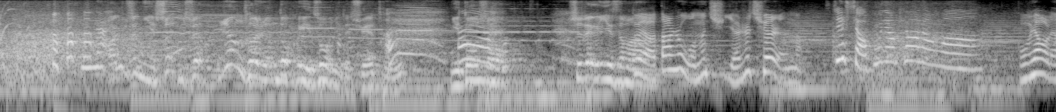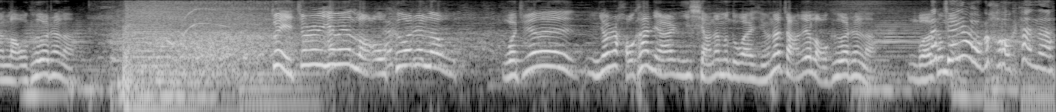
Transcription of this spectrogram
啊，就是你是你是任何人都可以做你的学徒，你都收，是这个意思吗？对啊，当时我们缺也是缺人嘛，这小姑娘漂亮吗？不漂亮，老磕碜了。对，就是因为老磕碜了，我我觉得你要是好看点儿你想那么多还行，那长得老磕碜了。我那真要有个好看的，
